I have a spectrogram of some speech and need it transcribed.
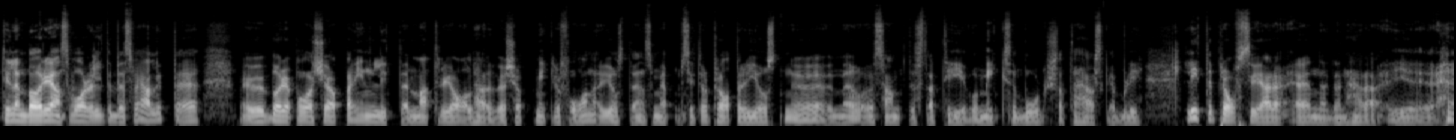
Till en början så var det lite besvärligt. Eh, men vi började på att köpa in lite material här. Vi har köpt mikrofoner, just den som jag sitter och pratar i just nu, med, samt stativ och mixerbord så att det här ska bli lite proffsigare än den här eh,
